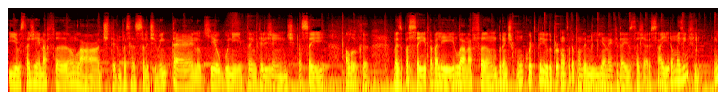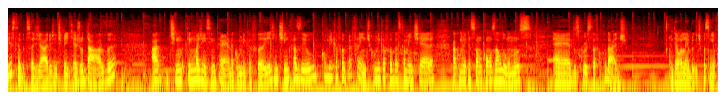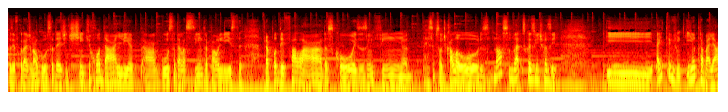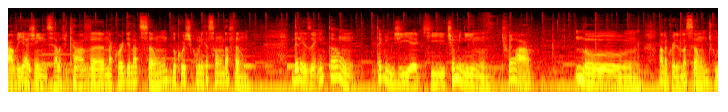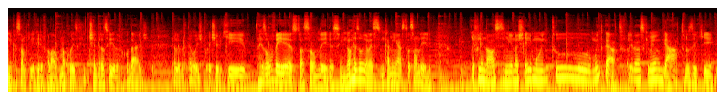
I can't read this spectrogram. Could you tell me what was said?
E eu estagiei na FAM lá, teve um processo seletivo interno que eu, bonita, inteligente, passei a louca. Mas eu passei e trabalhei lá na FAM durante um curto período por conta da pandemia, né? Que daí os estagiários saíram, mas enfim. Nesse tempo de estagiário, a gente meio que ajudava. A, tinha, tem uma agência interna, a Comunicafan, e a gente tinha que fazer o Comunicafan pra frente. Comunicafan basicamente era a comunicação com os alunos é, dos cursos da faculdade. Então eu lembro que, tipo assim, eu fazia faculdade na Augusta, daí a gente tinha que rodar ali a Augusta, Bela Sintra, Paulista, para poder falar das coisas, enfim, a recepção de calouros, nossa, várias coisas que a gente fazia. E aí teve. E eu trabalhava e a agência ela ficava na coordenação do curso de comunicação da FAM. Beleza, então teve um dia que tinha um menino que foi lá no lá na coordenação de comunicação, porque ele queria falar alguma coisa que ele tinha transferido da faculdade. Eu lembro até hoje, porque eu tive que resolver a situação dele, assim. Não resolver, mas encaminhar a situação dele. E falei, nossa, esse menino achei ele muito. muito gato. Falei, nossa, que menino gato, não sei o quê.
